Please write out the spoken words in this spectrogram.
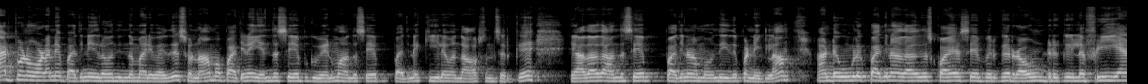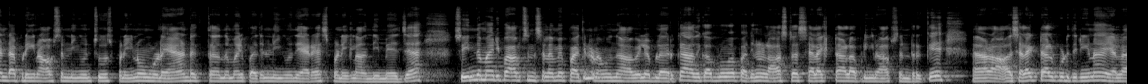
ஆட் பண்ண உடனே பார்த்தீங்கன்னா இதில் வந்து இந்த மாதிரி வருது. ஸோ நாம பார்த்தீங்கன்னா எந்த ஷேப்புக்கு வேணுமோ அந்த ஷேப் பார்த்தீங்கன்னா கீழே வந்து ஆப்ஷன்ஸ் இருக்குது அதாவது அந்த ஷேப் பார்த்தீங்கன்னா நம்ம வந்து இது பண்ணிக்கலாம். அண்டு உங்களுக்கு பார்த்தீங்கன்னா அதாவது ஸ்கொயர் ஷேப் இருக்குது ரவுண்ட் இருக்குது இல்லை ஃப்ரீ ஹேண்ட் அப்படிங்கிற ஆப்ஷன் நீங்கள் வந்து சூஸ் பண்ணிங்கன்னா உங்களோட ஹேண்டுக்கு தகுந்த மாதிரி பார்த்தீங்கன்னா நீங்கள் வந்து எரேஸ் பண்ணிக்கலாம் அந்த இமேஜை ஸோ இந்த மாதிரி ஆப்ஷன்ஸ் எல்லாமே பார்த்தீங்கன்னா நம்ம வந்து அவைலபிளாக இருக்குது அதுக்கப்புறமா பார்த்தீங்கன்னா லாஸ்ட்டாக செலக்ட் ஆல் அப்படிங்கிற ஆப்ஷன் இருக்குது செலக்ட் ஆல் கொடுத்துட்டிங்கன்னா எல்லா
